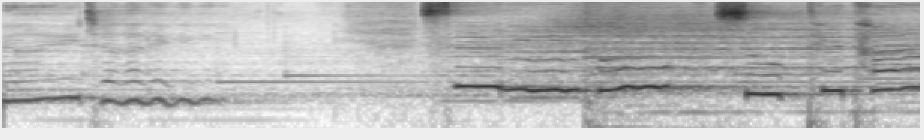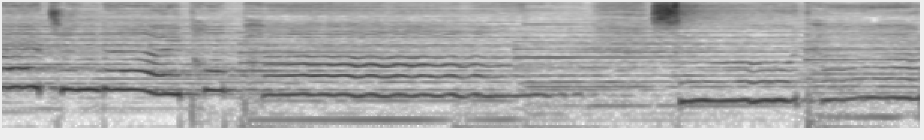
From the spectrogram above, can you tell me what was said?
ในใจ สิ้นทุกสุขที่แท้จึงได้พบผ่านสู่ทาง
